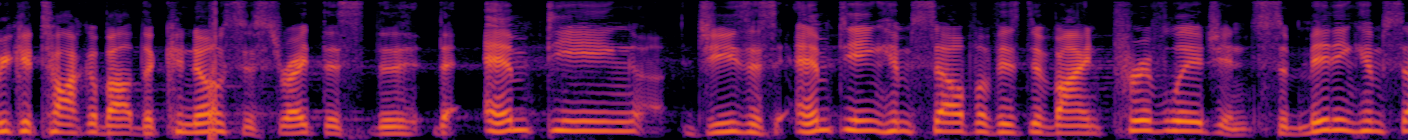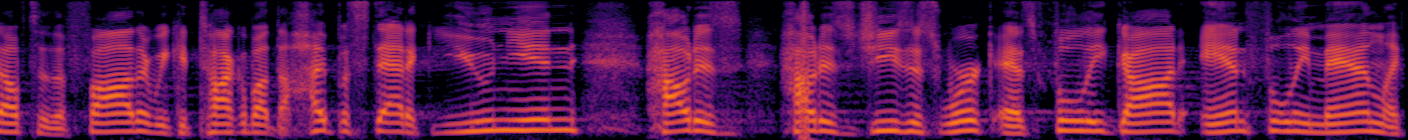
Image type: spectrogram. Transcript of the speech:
we could talk about the kenosis, right? This the, the emptying, Jesus emptying himself of his divine privilege and submitting himself to the Father. We could talk about the hypostatic union. How does how does Jesus work as fully God and fully man? Like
